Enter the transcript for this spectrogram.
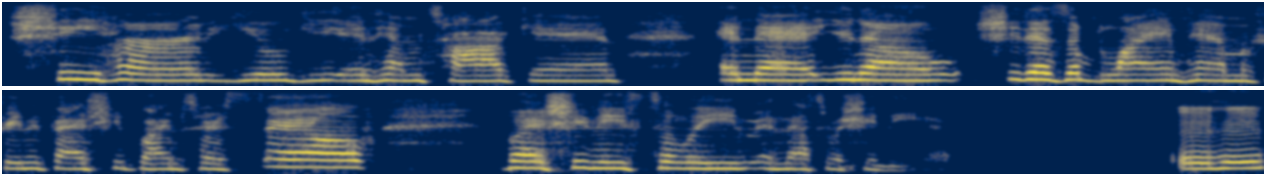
she heard Yoongi and him talking, and that you know she doesn't blame him. If anything, she blames herself, but she needs to leave, and that's what she did. Mhm.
